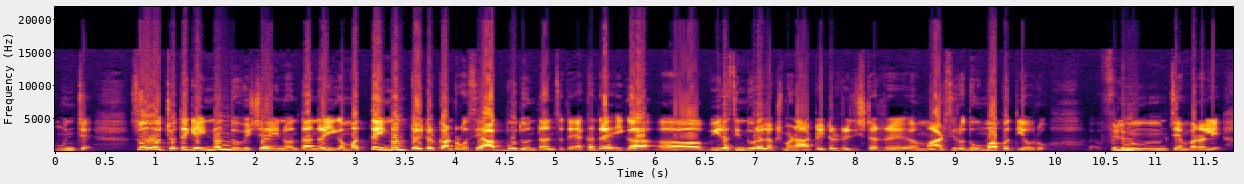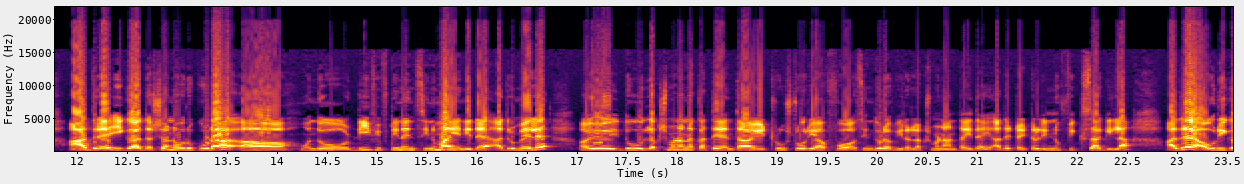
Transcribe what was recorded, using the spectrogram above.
ಮುಂಚೆ. ಸೊ ಜೊತೆಗೆ ಇನ್ನೊಂದು ವಿಷಯ ಏನು ಅಂತ ಅಂದ್ರೆ, ಈಗ ಮತ್ತೆ ಇನ್ನೊಂದು ಟೈಟಲ್ ಕಾಂಟ್ರವರ್ಸಿ ಆಗ್ಬೋದು ಅಂತ ಅನ್ಸುತ್ತೆ. ಯಾಕಂದ್ರೆ ಈಗ ವೀರ ಸಿಂಧೂರ ಲಕ್ಷ್ಮಣ ಆ ಟೈಟಲ್ ರಿಜಿಸ್ಟರ್ ಮಾಡಿಸಿರೋದು ಉಮಾಪತಿ ಅವರು ಫಿಲ್ಮ್ ಚೇಂಬರ್ ಅಲ್ಲಿ. ಆದ್ರೆ, ಈಗ ದರ್ಶನ್ ಅವರು ಕೂಡ ಒಂದು ಡಿ ಫಿಫ್ಟಿ ನೈನ್ ಸಿನಿಮಾ ಏನಿದೆ, ಅದ್ರ ಮೇಲೆ ಇದು ಲಕ್ಷ್ಮಣನ ಕತೆ ಅಂತ true story of Sindhura Veera Lakshmana ಅಂತ ಇದೆ. ಅದೇ ಟೈಟಲ್ ಇನ್ನೂ ಫಿಕ್ಸ್ ಆಗಿಲ್ಲ. ಆದ್ರೆ, ಅವ್ರೀಗ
